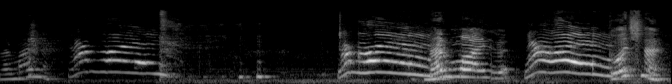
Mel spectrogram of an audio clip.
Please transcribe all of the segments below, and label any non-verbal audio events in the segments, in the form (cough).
Нормально? Нормально. Нормально. Нормально. Точно?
